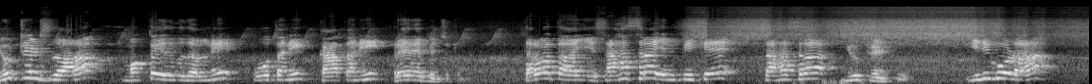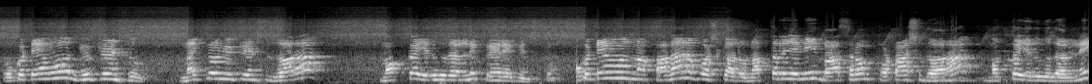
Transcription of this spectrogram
న్యూట్రియంట్స్ ద్వారా మొక్క ఎదుగుదలని పూతని కాతని ప్రేరేపించటం. తర్వాత ఈ సహస్ర ఎన్పికే సహస్ర న్యూట్రియంట్స్ ఇది కూడా ఒకటేమో న్యూట్రియంట్స్ మైక్రో న్యూట్రియంట్స్ ద్వారా మొక్క ఎదుగుదలని ప్రేరేపించటం ఒకటేమో నా ప్రధాన పోషకాలు నత్రజని భాస్వరం పొటాష్ ద్వారా మొక్క ఎదుగుదలని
